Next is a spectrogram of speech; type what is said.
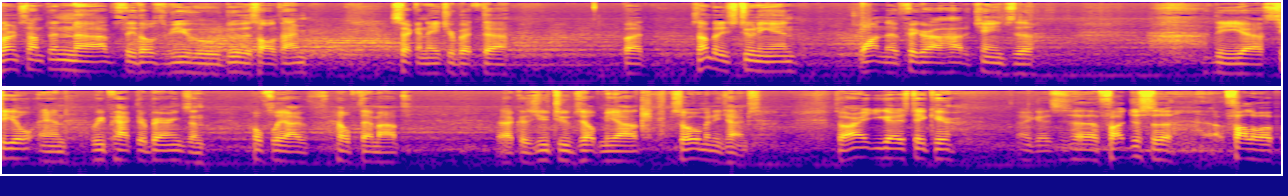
uh, learned something. Uh, obviously, those of you who do this all the time, second nature. But uh, but somebody's tuning in, wanting to figure out how to change the the uh, seal and repack their bearings, and hopefully, I've helped them out because uh, YouTube's helped me out so many times. So, all right, you guys take care. All right, guys, uh, just a follow up.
